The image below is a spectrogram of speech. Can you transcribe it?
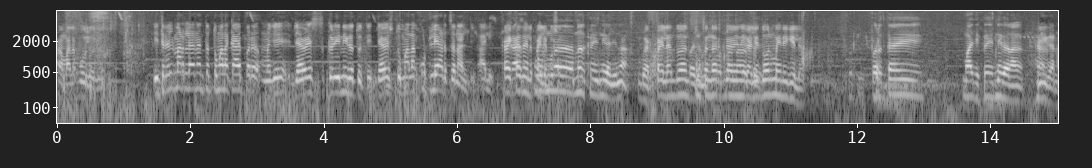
आम्हाला बोलवलं? इस्रायल मारल्यानंतर तुम्हाला काय पर म्हणजे ज्यावेळेस कळी निघत होती त्यावेळेस तुम्हाला कुठली अडचण आली आली? काय काय झालं पहिल्यापासून पूर्ण नरकळी निघाली ना. बरं पहिल्यांदा तुमचं नर पूर्ण निघाली दोन महिने गेलं. परत काय माझी कळी निघाला. निघा ना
